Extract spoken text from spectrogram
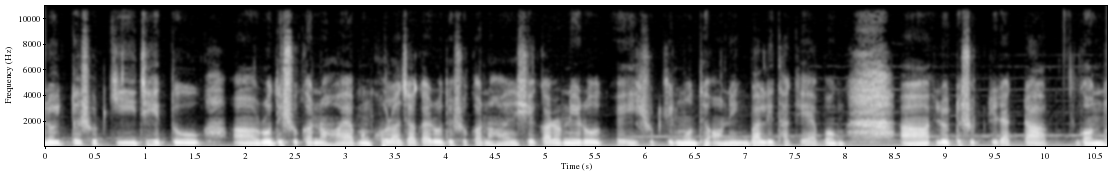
লইট্টা শুটকি যেহেতু রোদে শুকানো হয় এবং খোলা জায়গায় রোদে শুকানো হয়, সে কারণে রোদ এই শুটকির মধ্যে অনেক বালি থাকে এবং লইট্টা শুটকির একটা গন্ধ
